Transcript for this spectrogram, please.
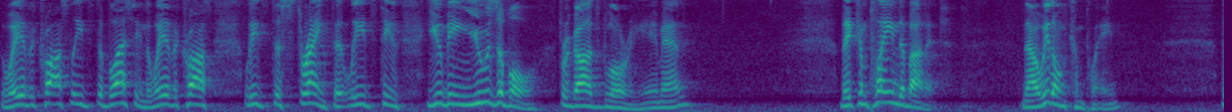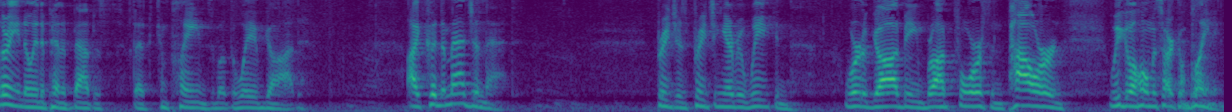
The way of the cross leads to blessing. The way of the cross leads to strength. It leads to you being usable for God's glory. Amen. They complained about it. Now, we don't complain. There ain't no independent Baptist that complains about the way of God. I couldn't imagine that. Preachers preaching every week and word of God being brought forth and power, and we go home and start complaining.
